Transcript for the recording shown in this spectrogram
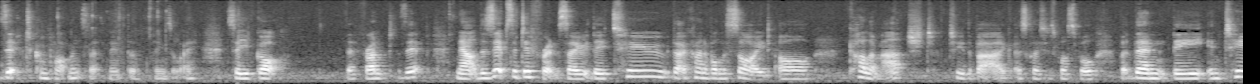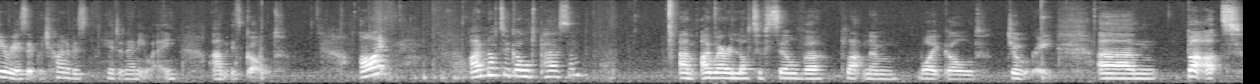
zipped compartments. Let's move the things away. So you've got the front zip. Now the zips are different. So the two that are kind of on the side are colour matched to the bag as close as possible. But then the interior zip, which kind of is hidden anyway, um, is gold. I, I'm not a gold person. Um, I wear a lot of silver, platinum, white gold jewellery. Um, but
